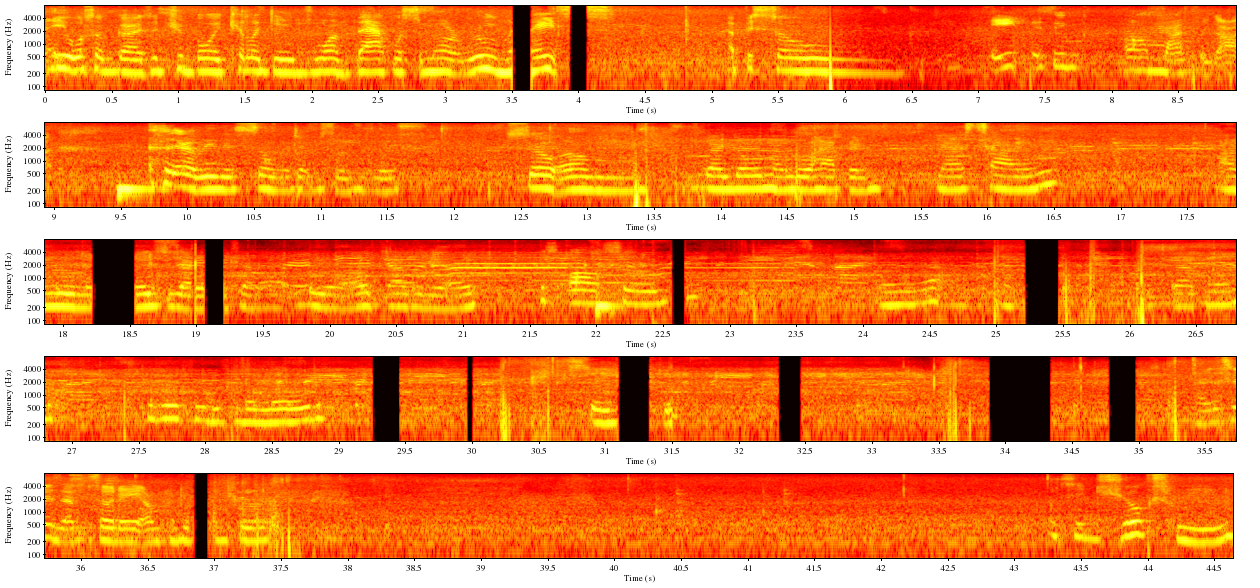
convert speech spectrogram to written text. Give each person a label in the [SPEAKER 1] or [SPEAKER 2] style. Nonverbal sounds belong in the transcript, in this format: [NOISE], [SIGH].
[SPEAKER 1] Hey, what's up, guys? It's your boy Killa Games One back with some more roommates. Episode eight, I think. Um, I forgot. [LAUGHS] Literally, there's so much episodes of this. So, um, you guys don't remember what happened last time on roommates. You gotta check that video out. That video It's awesome. And yeah. That one. Hopefully, this will load this is episode 8, I'm 100% sure. It's a joke screen.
